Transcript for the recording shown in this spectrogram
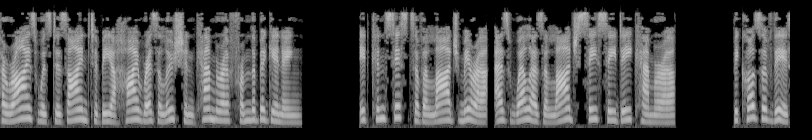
HiRISE was designed to be a high-resolution camera from the beginning. It consists of a large mirror, as well as a large CCD camera. Because of this,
